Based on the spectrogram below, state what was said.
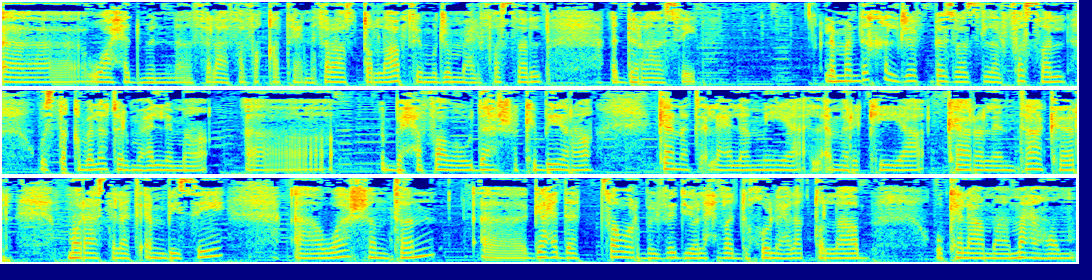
آه واحد من ثلاثة فقط يعني ثلاث طلاب في مجمع الفصل الدراسي. لما دخل جيف بيزوس للفصل واستقبلته المعلمة آه بحفاوة ودهشة كبيرة كانت الإعلامية الأمريكية كارولين تاكر مراسلة NBC واشنطن قاعدة تصور بالفيديو لحظة دخوله على الطلاب وكلامه معهم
